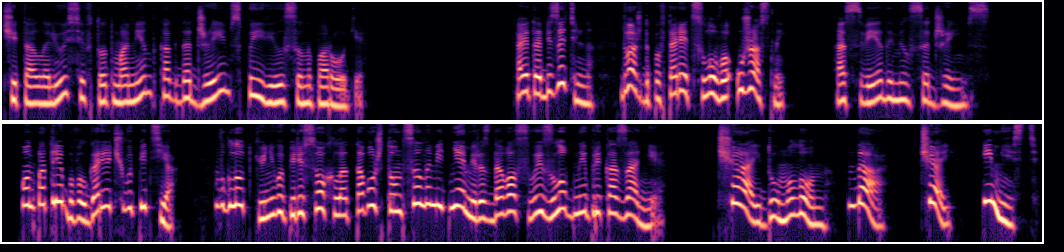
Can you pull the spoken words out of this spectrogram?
Читала Люси в тот момент, когда Джеймс появился на пороге. «А это обязательно? Дважды повторять слово «ужасный»?» — осведомился Джеймс. Он потребовал горячего питья, в глотке у него пересохло от того, что он целыми днями раздавал свои злобные приказания. «Чай», — думал он, — «да, чай и месть».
